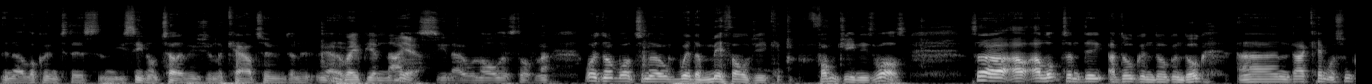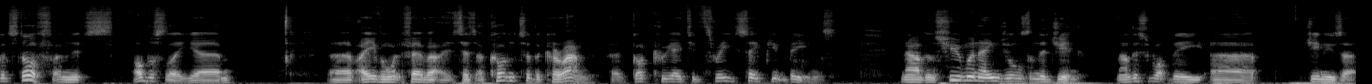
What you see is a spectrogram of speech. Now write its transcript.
you know looking into this, and you've seen on television the cartoons and you know, Arabian Nights, you know, and all this stuff. And I always not want to know where the mythology from genies was. So I, I looked and dig, I dug and dug and dug, and I came up with some good stuff. And it's obviously um, uh, I even went further. It says, according to the Quran, uh, God created three sapient beings. Now, there's human, angels, and the jinn. Now, this is what the uh, genie's uh,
